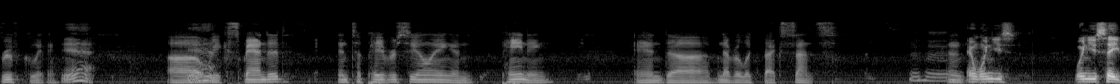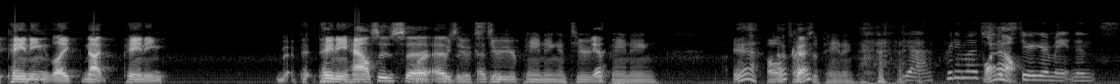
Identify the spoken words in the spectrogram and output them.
roof cleaning. Yeah. Uh, yeah. We expanded into paver sealing and painting, and uh, I've never looked back since. Mm-hmm. And, and, when you when you say painting, like not painting p- painting houses, uh, as, we do exterior painting, interior yeah. painting, yeah, all okay. types of painting. yeah, pretty much wow. exterior maintenance.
